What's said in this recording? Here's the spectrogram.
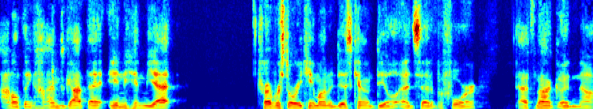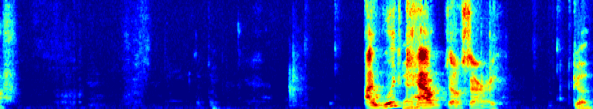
I don't think Chaim's got that in him yet. Trevor Story came on a discount deal. Ed said it before. That's not good enough. I would count. Oh, sorry. Go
